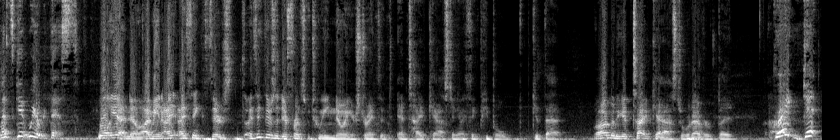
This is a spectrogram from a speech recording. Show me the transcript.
Let's get weird with this." Well, yeah, no. I mean, I, I think there's I think there's a difference between knowing your strength and, and typecasting, and I think people get that. Well, I'm going to get typecast or whatever, but Great, get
